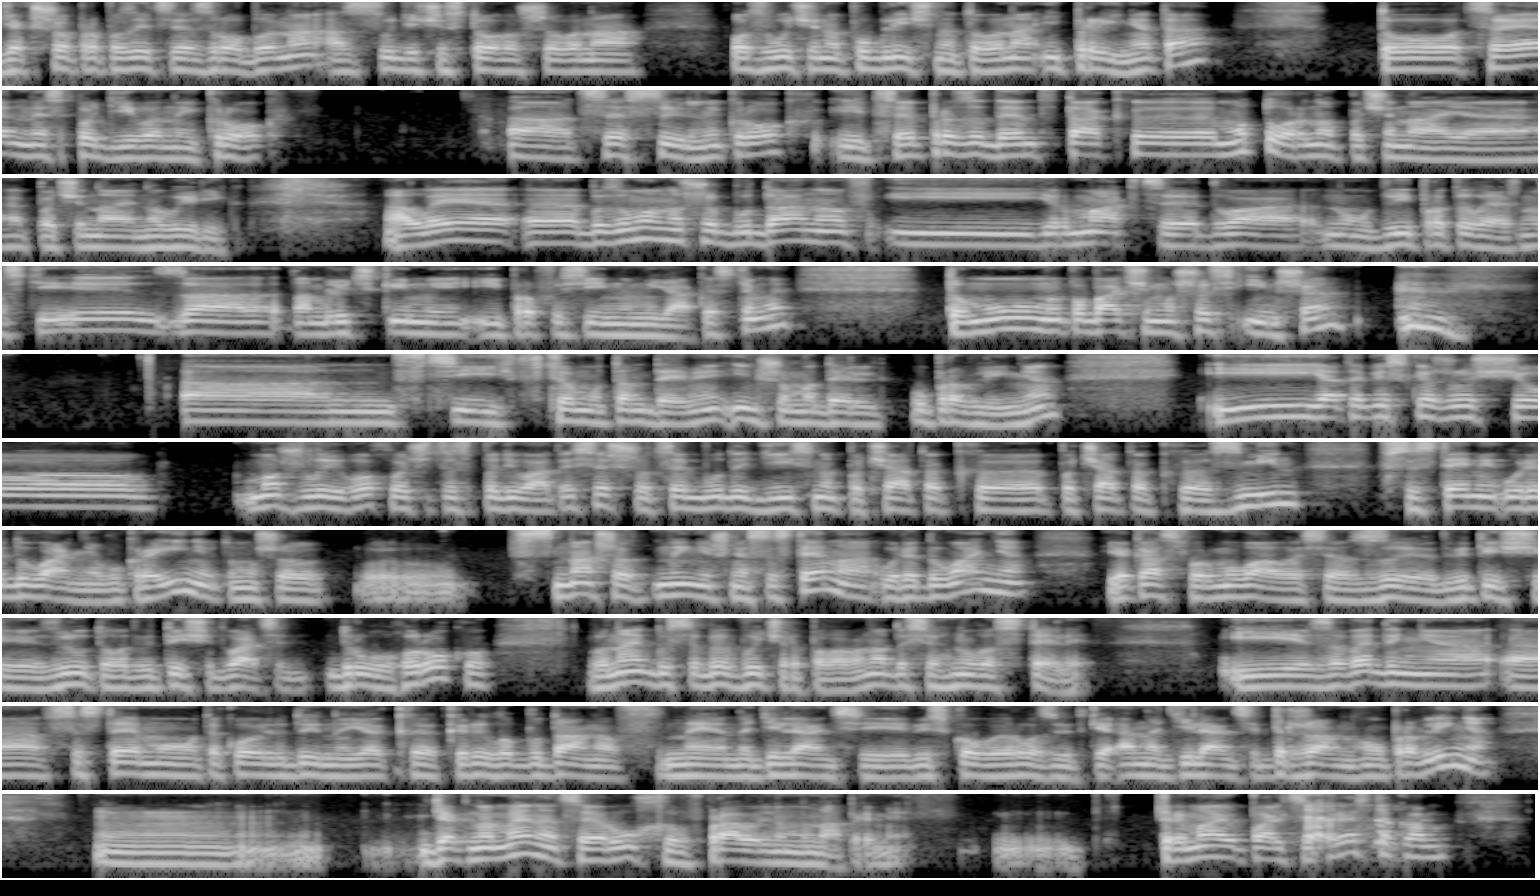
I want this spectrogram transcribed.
якщо пропозиція зроблена, а судячи з того, що вона озвучена публічно, то вона і прийнята, то це несподіваний крок. Це сильний крок, і це президент так е, моторно починає, починає новий рік. Але е, безумовно, що Буданов і Єрмак це два ну дві протилежності за там людськими і професійними якостями. Тому ми побачимо щось інше в цій в цьому тандемі, іншу модель управління. І я тобі скажу, що можливо, хочеться сподіватися, що це буде дійсно початок, е, початок змін в системі урядування в Україні, тому що е, наша нинішня система урядування, яка сформувалася з 2000, з лютого 2022 року, вона якби себе вичерпала, вона досягнула стелі. І заведення е, в систему такої людини, як Кирило Буданов, не на ділянці військової розвідки, а на ділянці державного управління, як на мене, це рух в правильному напрямі. Тримаю пальці хрестиком.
